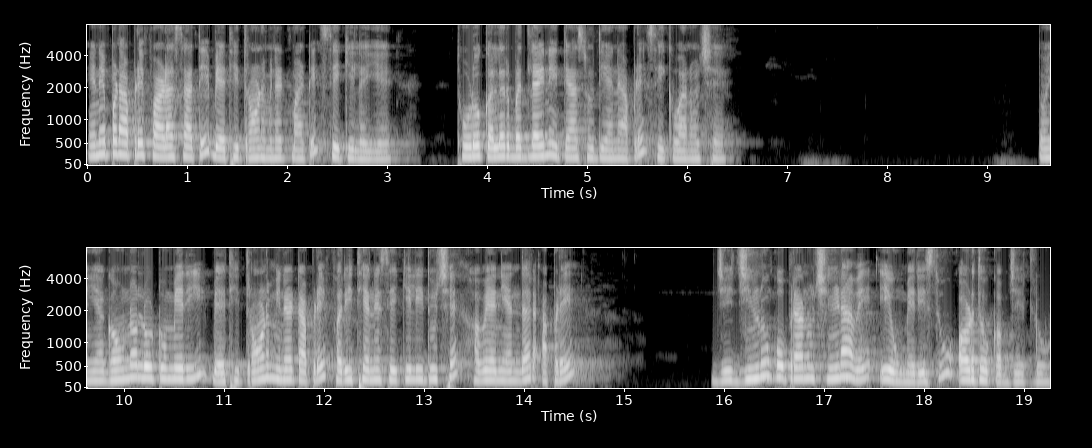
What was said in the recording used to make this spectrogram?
એને પણ આપણે ફાળા સાથે બેથી ત્રણ મિનિટ માટે શેકી લઈએ. થોડો કલર બદલાય નહીં, ત્યાં સુધી એને આપણે શેકવાનો છે. તો અહીંયા ઘઉંનો લોટ ઉમેરી બેથી ત્રણ મિનિટ આપણે ફરીથી એને શેકી લીધું છે. હવે એની અંદર આપણે જે ઝીણું કોપરાનું છીણ આવે એ ઉમેરીશું અડધો કપ જેટલું.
